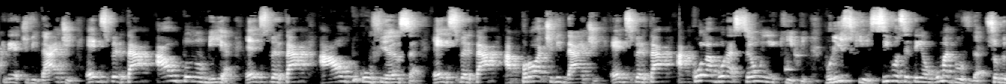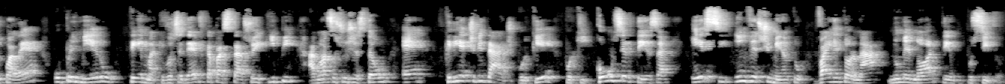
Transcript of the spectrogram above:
criatividade é despertar a autonomia, é despertar a autoconfiança, é despertar a proatividade, é despertar a colaboração em equipe. Por isso que, se você tem alguma dúvida sobre qual é o primeiro tema que você deve capacitar a sua equipe, a nossa sugestão é criatividade. Por quê? Porque com certeza esse investimento vai retornar no menor tempo possível.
